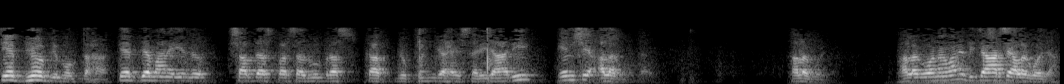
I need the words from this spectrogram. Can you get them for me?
तेभ्यो विमुक्त। तेभ्य माने ये जो शब्द, स्पर्श, रूप, रस का जो पुंज है, शरीर आदि, इनसे अलग है। अलग हो जाए अलग होना माने विचार से अलग हो जाए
